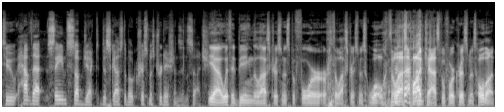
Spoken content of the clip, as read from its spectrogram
to have that same subject discussed about Christmas traditions and such. Yeah, with it being the last Christmas before, or the last Christmas, whoa, the last podcast before Christmas. Hold on.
